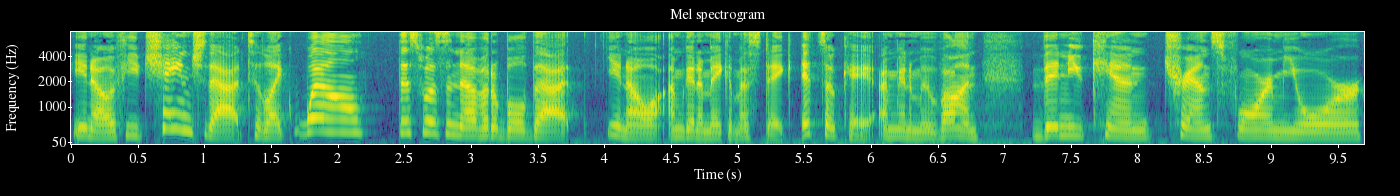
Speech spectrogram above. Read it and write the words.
you know, if you change that to like, well, this was inevitable that you know, I'm going to make a mistake. It's okay. I'm going to move on. Then you can transform your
